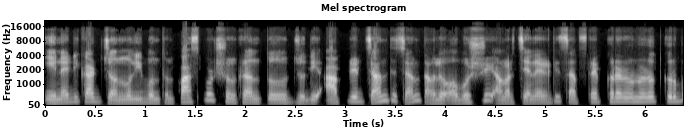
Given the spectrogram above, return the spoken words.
এনআইডি কার্ড জন্ম নিবন্ধন পাসপোর্ট সংক্রান্ত যদি আপডেট জানতে চান তাহলে অবশ্যই আমার চ্যানেলটি সাবস্ক্রাইব করার অনুরোধ করব।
